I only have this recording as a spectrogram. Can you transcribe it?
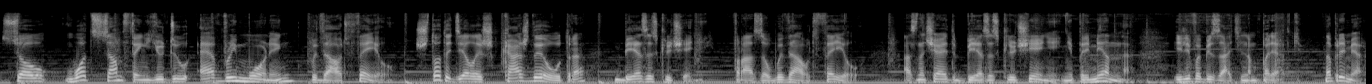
So, what's something you do every morning without fail? Что ты делаешь каждое утро без исключений? Фраза without fail означает без исключений, непременно или в обязательном порядке. Например,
